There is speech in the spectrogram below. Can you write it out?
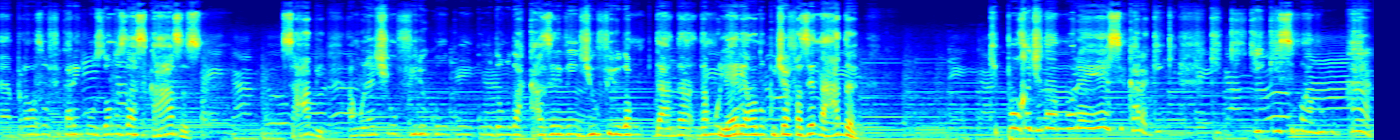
eh, para elas não ficarem com os donos das casas. Sabe? A mulher tinha um filho com, com, com o dono da casa, ele vendia o filho da, da, da, da mulher e ela não podia fazer nada. Que porra de namoro é esse, cara? Que, que, que, que, esse maluco, cara,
